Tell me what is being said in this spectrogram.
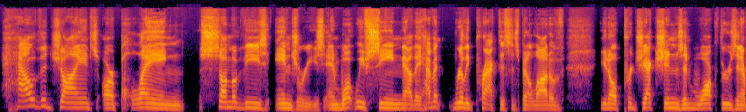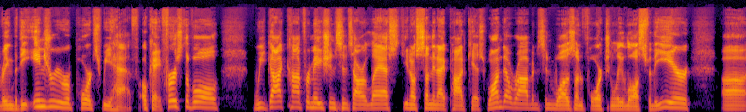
how the Giants are playing some of these injuries and what we've seen now. They haven't really practiced. It's been a lot of, you know, projections and walkthroughs and everything, but the injury reports we have. Okay. First of all, we got confirmation since our last, you know, Sunday night podcast. Wan'Dale Robinson was unfortunately lost for the year. Uh,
